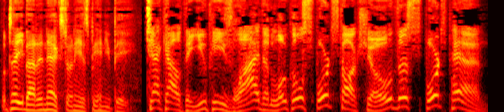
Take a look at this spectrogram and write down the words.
We'll tell you about it next on ESPN UP. Check out the UP's live and local sports talk show, The Sports Pen.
